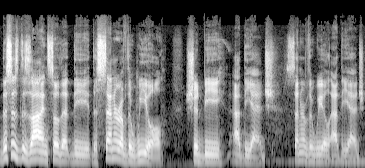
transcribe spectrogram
this is designed so that the the center of the wheel should be at the edge, center of the wheel at the edge.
